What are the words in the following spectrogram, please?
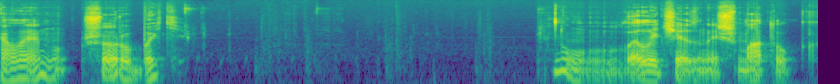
Але ну, що робити? Ну, величезний шматок,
